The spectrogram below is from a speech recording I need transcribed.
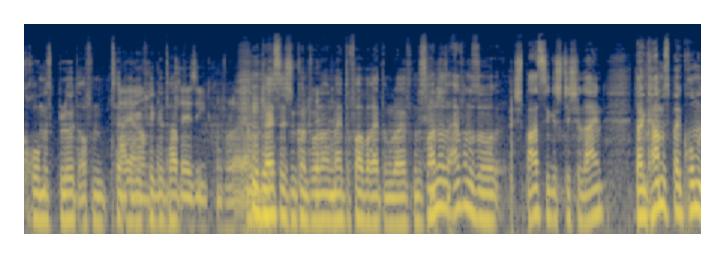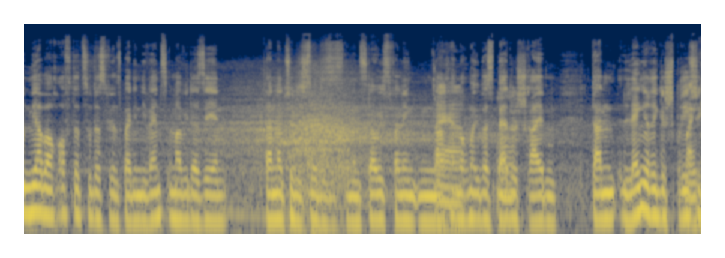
Chrom ist blöd auf dem Ah, Zettel ja, gekriegelt mit dem habe PlayStation-Controller, ja. am Playstation-Controller und meinte, Vorbereitung läuft. Und es waren nur, einfach nur so spaßige Sticheleien. Dann kam es bei Chrom und mir aber auch oft dazu, dass wir uns bei den Events immer wieder sehen. Dann natürlich so dieses in den Stories verlinken, Ja, nachher ja. nochmal übers Battle Mhm. schreiben, dann längere Gespräche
